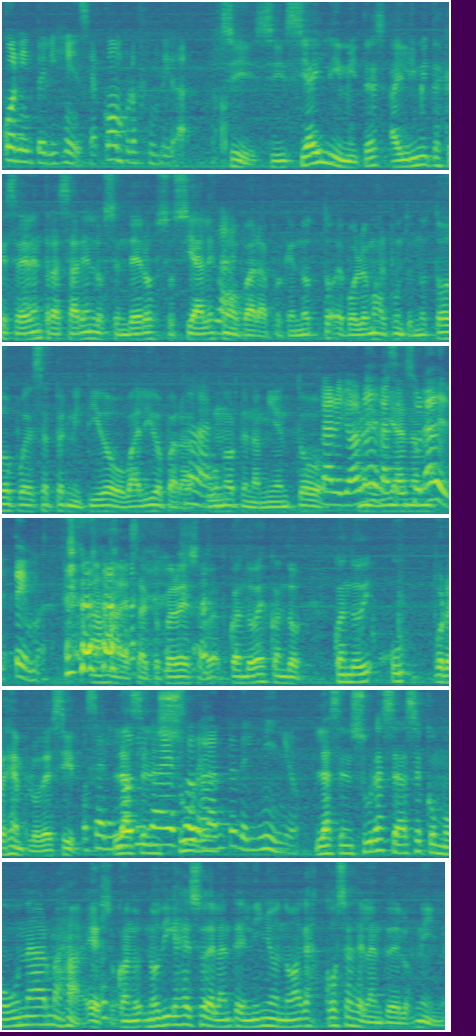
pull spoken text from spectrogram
con inteligencia, con profundidad. Sí, sí, sí hay límites, hay límites que se deben trazar en los senderos sociales Claro. como para, porque no to- eh, volvemos al punto, no todo puede ser permitido o válido para Claro. un ordenamiento. Claro, yo hablo de la censura del tema. Ajá, exacto, pero eso, cuando ves, cuando, cuando, por ejemplo, decir, O sea, no la diga eso censura, delante del niño. la censura se hace como una arma, ajá, eso, cuando no digas eso delante del niño, no hagas cosas delante de los niños.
